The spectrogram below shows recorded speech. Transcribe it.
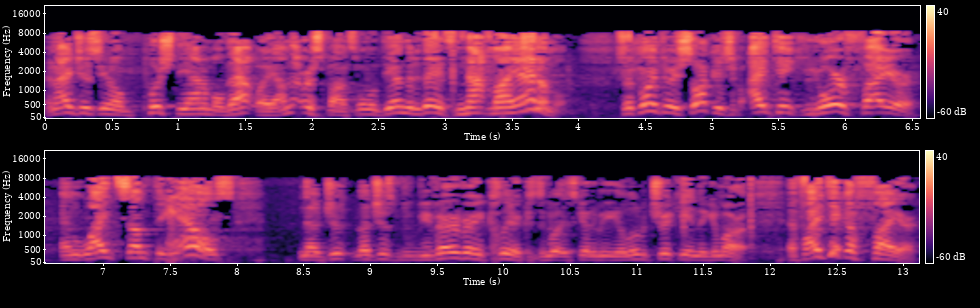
and I just you know push the animal that way, I'm not responsible. At the end of the day, it's not my animal. So according to a shlakish, if I take your fire and light something else, now, let's just be very, very clear because it's going to be a little tricky in the Gemara. If I take a fire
